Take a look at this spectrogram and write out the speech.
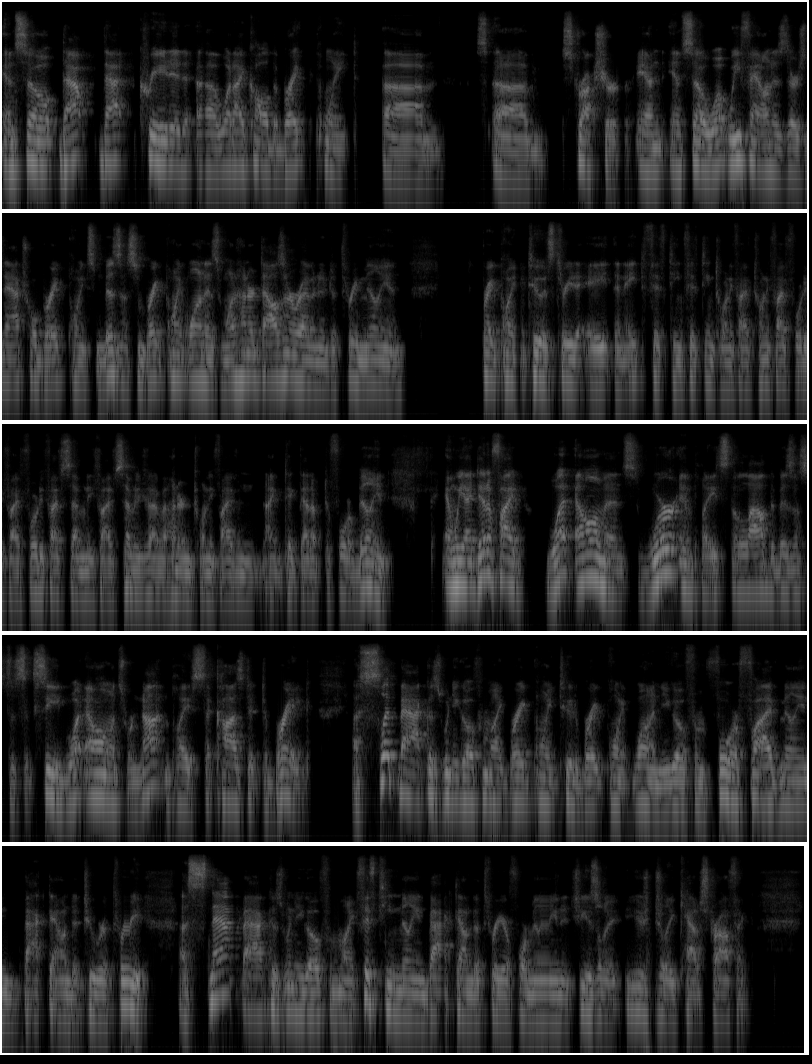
and so that that created uh, what i call the breakpoint um, um, structure. And, and so what we found is there's natural breakpoints in business. And breakpoint one is 100,000 in revenue to 3 million. Breakpoint two is three to eight, then eight to 15, 15, 25, 25, 45, 45, 75, 75, 125, and I can take that up to 4 billion. And we identified what elements were in place that allowed the business to succeed, what elements were not in place that caused it to break. A slip back is when you go from like breakpoint two to breakpoint one, you go from four or five million back down to two or three. A snapback is when you go from like 15 million back down to three or four million. It's usually usually catastrophic.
